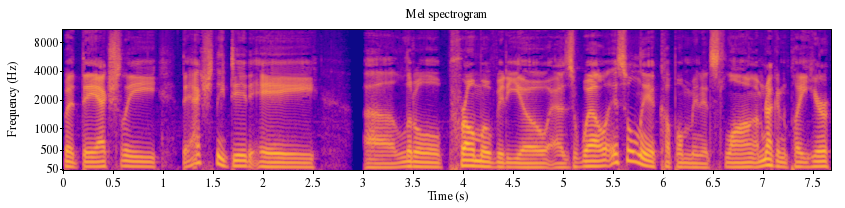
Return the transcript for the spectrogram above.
But they actually they actually did a a little promo video as well. It's only a couple minutes long. I'm not going to play here,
